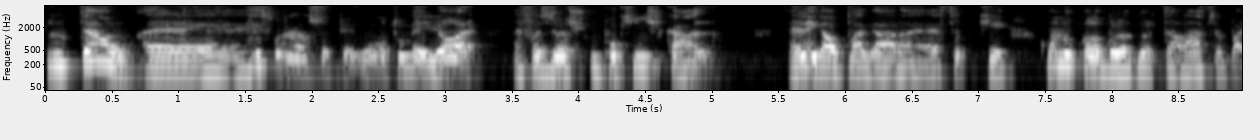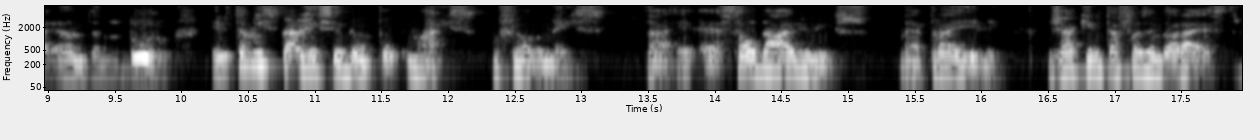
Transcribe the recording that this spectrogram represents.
Então, é, respondendo a sua pergunta, o melhor é fazer, eu acho que um pouquinho de cada. É legal pagar a extra, porque quando o colaborador está lá trabalhando, dando duro, ele também espera receber um pouco mais no final do mês. Tá? É, é saudável isso né, para ele, já que ele está fazendo hora extra.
